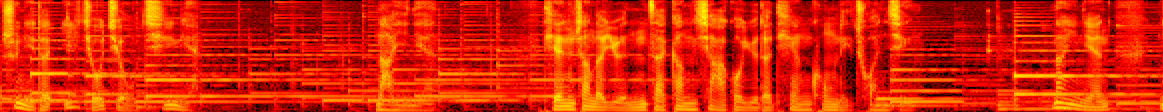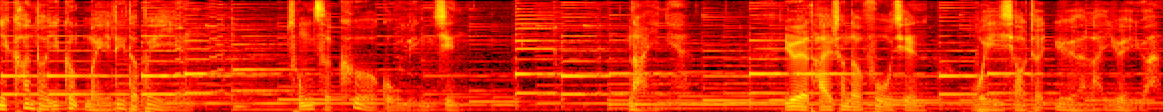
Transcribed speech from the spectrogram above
是你的一九九七年。那一年。天上的云在刚下过雨的天空里穿行。那一年，你看到一个美丽的背影，从此刻骨铭心。那一年，月台上的父亲微笑着越来越远。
